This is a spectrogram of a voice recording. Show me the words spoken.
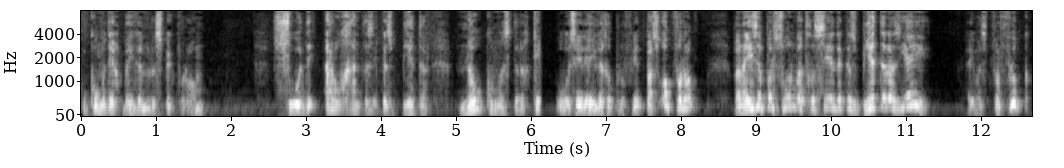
Hoekom moet ek buig in respek vir hom? So die arrogant as ek is beter. Nou kom ons terug. Kyk hoe sê die heilige profeet pas op vir hom want hy is 'n persoon wat gesê het ek is beter as jy. Hy was vervloek.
